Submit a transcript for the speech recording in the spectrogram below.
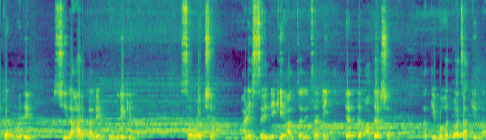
पालघर मधील शिलाहारकालीन डोंगरी किल्ला. संरक्षण आणि सैनिकी हालचालींसाठी अत्यंत आदर्श अतिमहत्वाचा किल्ला.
